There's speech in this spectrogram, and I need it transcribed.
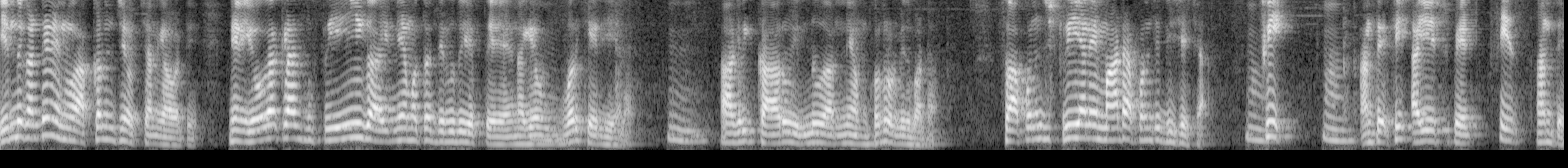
ఎందుకంటే నేను అక్కడి నుంచే వచ్చాను కాబట్టి. నేను యోగా క్లాస్ ఫ్రీగా ఇండియా మొత్తం తిరుగుతూ చెప్తే నాకు ఎవ్వరు కేర్ చేయాలి. ఆఖరికి కారు ఇల్లు అన్నీ అమ్ముకొని రోడ్డు మీద పడ్డా సో అప్పటి నుంచి ఫ్రీ అనే మాట అప్పటి నుంచి తీసేసా. ఫీ ఉమ్, అంతే ఫీ హైయెస్ట్ పేడ్ అంతే.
